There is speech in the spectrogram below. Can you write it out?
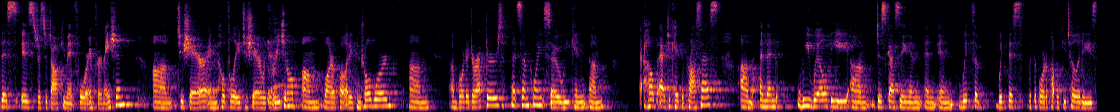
this is just a document for information um, to share and hopefully to share with the Regional um, Water Quality Control Board, um, Board of Directors at some point so we can um, help educate the process. Um, and then we will be discussing and, and, and with, the, with this, with the Board of Public Utilities,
